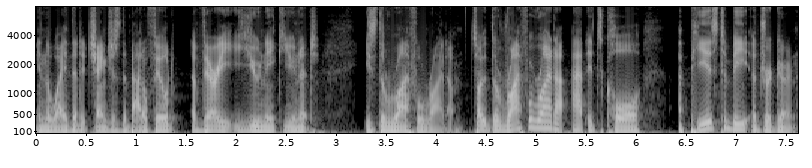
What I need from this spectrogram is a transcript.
in the way that it changes the battlefield. A very unique unit is the Rifle Rider. So the Rifle Rider at its core appears to be a Dragoon.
